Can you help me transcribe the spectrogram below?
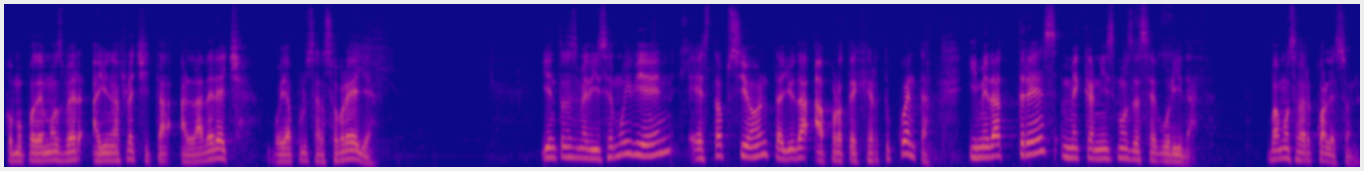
Como podemos ver, hay una flechita a la derecha. Voy a pulsar sobre ella. Y entonces me dice, muy bien, esta opción te ayuda a proteger tu cuenta. Y me da tres mecanismos de seguridad. Vamos a ver cuáles son.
